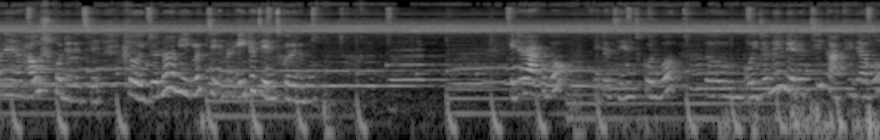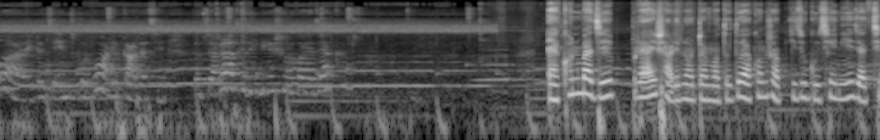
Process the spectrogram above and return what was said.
মানে হাউস কোট এনেছে তো ওই জন্য আমি এগুলো মানে এইটা চেঞ্জ করে দেবো। এটা রাখব, এটা চেঞ্জ করব। তো ওই জন্যই বেরোচ্ছি, কাঁথি যাব আর এটা চেঞ্জ করব, অনেক কাজ আছে। তো চলো আজকে দিন থেকে শুরু করা যাক। এখন বাজে প্রায় সাড়ে নটার মতো, তো এখন সব কিছু গুছিয়ে নিয়ে যাচ্ছি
